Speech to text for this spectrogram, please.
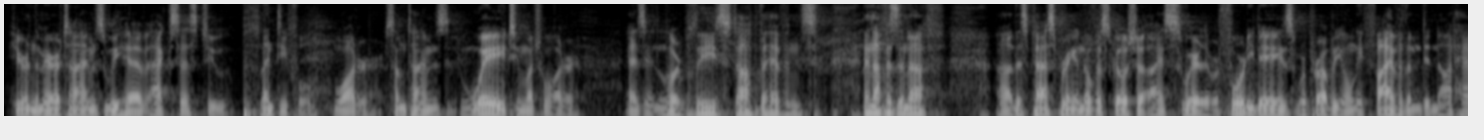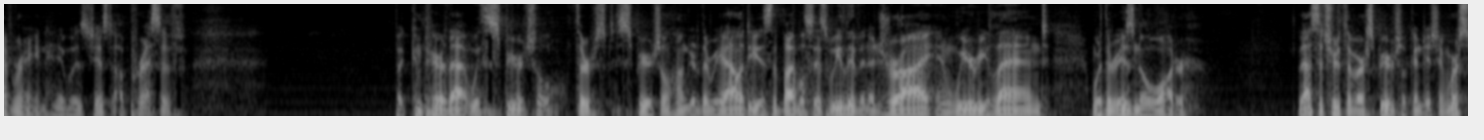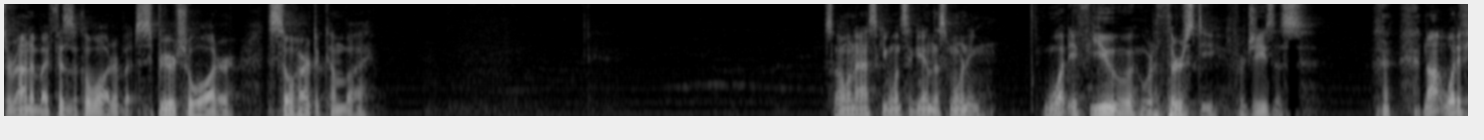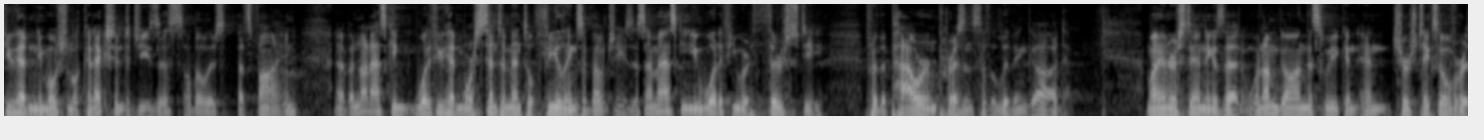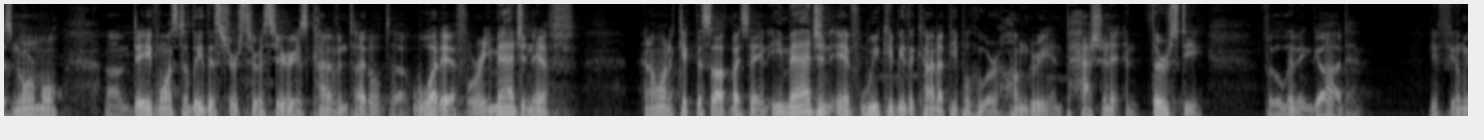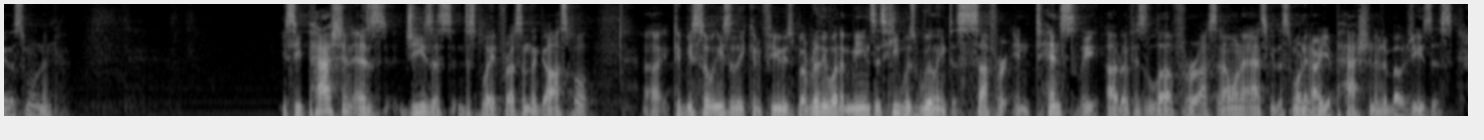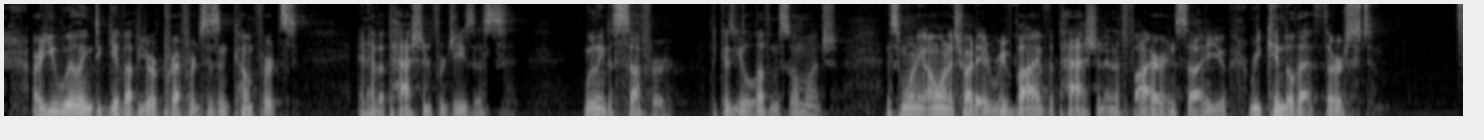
Here in the Maritimes, we have access to plentiful water, sometimes way too much water, as in, Lord, please stop the heavens. enough is enough. Uh, this past spring in Nova Scotia, I swear there were 40 days where probably only five of them did not have rain. It was just oppressive. But compare that with spiritual thirst, spiritual hunger. The reality is, the Bible says we live in a dry and weary land where there is no water. That's the truth of our spiritual condition. We're surrounded by physical water, but spiritual water is so hard to come by. So I want to ask you once again this morning what if you were thirsty for Jesus? not what if you had an emotional connection to Jesus, although that's fine. Uh, I'm not asking what if you had more sentimental feelings about Jesus. I'm asking you what if you were thirsty for the power and presence of the living God. My understanding is that when I'm gone this week and, and church takes over as normal, um, Dave wants to lead this church through a series kind of entitled uh, What If or Imagine If. And I want to kick this off by saying, Imagine if we could be the kind of people who are hungry and passionate and thirsty for the living God. You feel me this morning? You see, passion, as Jesus displayed for us in the gospel, uh, could be so easily confused, but really what it means is he was willing to suffer intensely out of his love for us. And I want to ask you this morning are you passionate about Jesus? Are you willing to give up your preferences and comforts and have a passion for Jesus? Willing to suffer because you love him so much? This morning, I want to try to revive the passion and the fire inside of you, rekindle that thirst.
